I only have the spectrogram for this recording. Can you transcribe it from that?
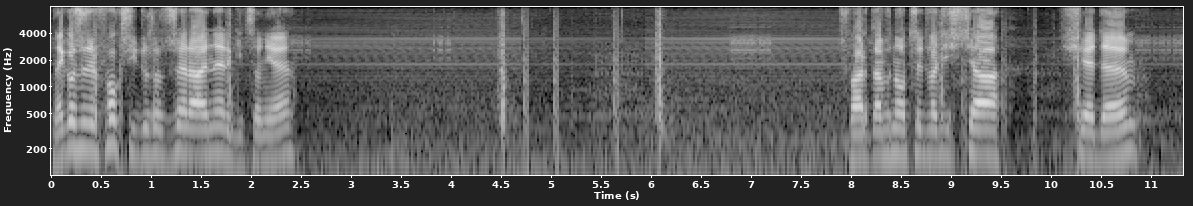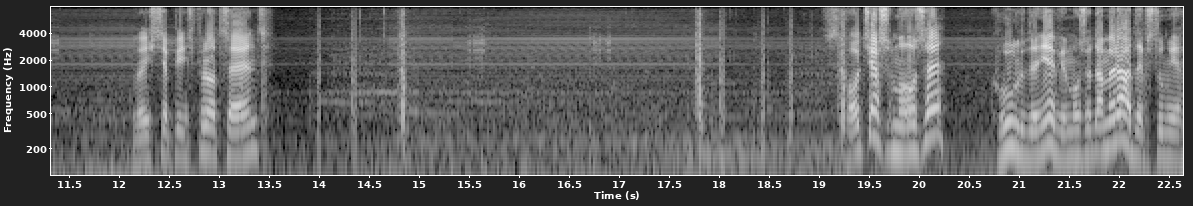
Najgorzej, że Foxy dużo zżera energii, co nie? Czwarta w nocy 27 25% Chociaż może? Kurde, nie wiem, może damy radę w sumie.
